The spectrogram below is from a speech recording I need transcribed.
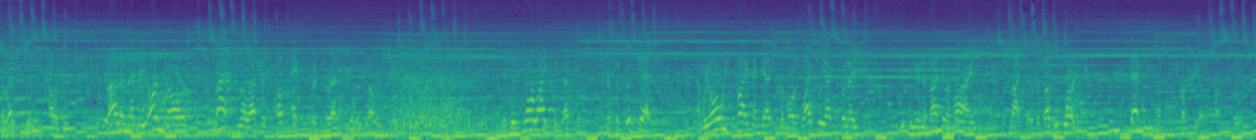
terrestrial intelligence rather than the unknown rational efforts of extraterrestrial intelligence. It's just more likely, that's it. And it's a good guess. And we always try to guess the most likely explanation, keeping in the back of the mind the fact that if it doesn't work, then we must discuss the other possibilities.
